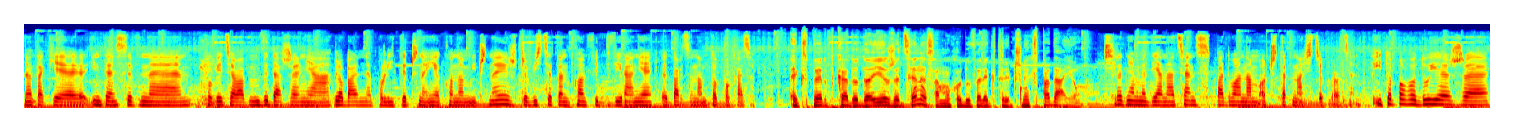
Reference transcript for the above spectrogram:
na takie intensywne, powiedziałabym, wydarzenia globalne, polityczne i ekonomiczne. I rzeczywiście ten konflikt w Iranie bardzo nam to pokazał. Ekspertka dodaje, że ceny samochodów elektrycznych spadają. Średnia mediana cen spadła nam o 14%. I to powoduje, że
